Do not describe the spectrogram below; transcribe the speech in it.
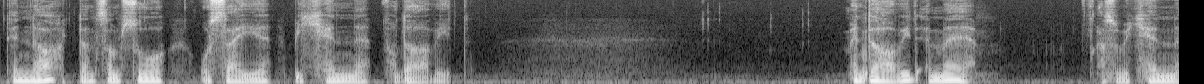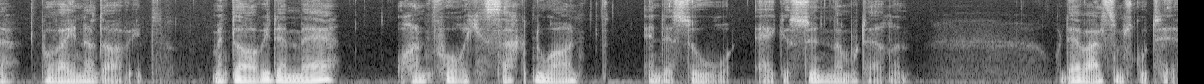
Det er Natan som så å sier bekjenner for David. Men David er med, altså bekjenner på vegne av David. Men David er med, og han får ikke sagt noe annet enn disse ordene, jeg er synda mot Herren. Og det var alt som skulle til.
